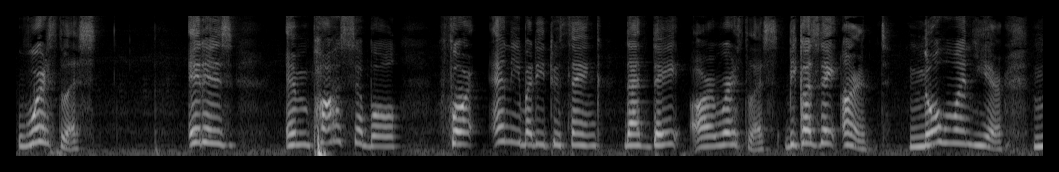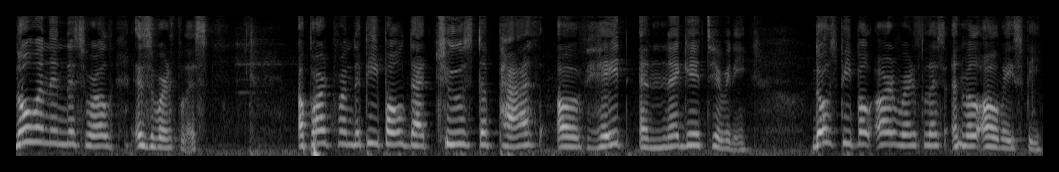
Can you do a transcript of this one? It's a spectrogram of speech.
worthless. It is impossible for anybody to think that they are worthless because they aren't. No one here, no one in this world is worthless apart from the people that choose the path of hate and negativity. Those people are worthless and will always be.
